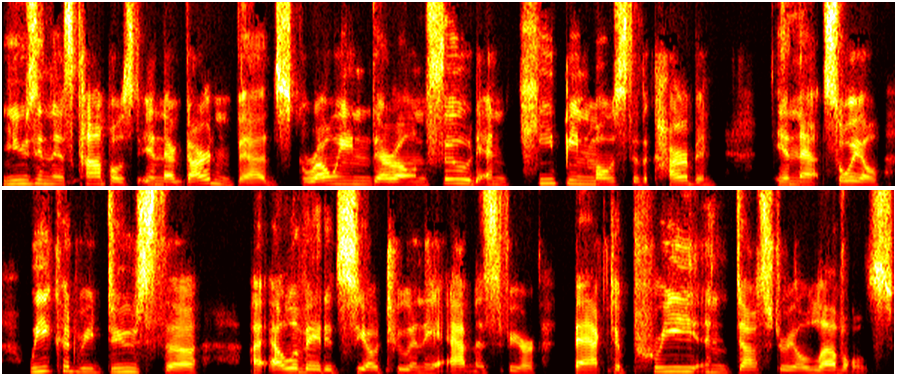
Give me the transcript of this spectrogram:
using this compost in their garden beds growing their own food and keeping most of the carbon in that soil we could reduce the uh, elevated co2 in the atmosphere back to pre-industrial levels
